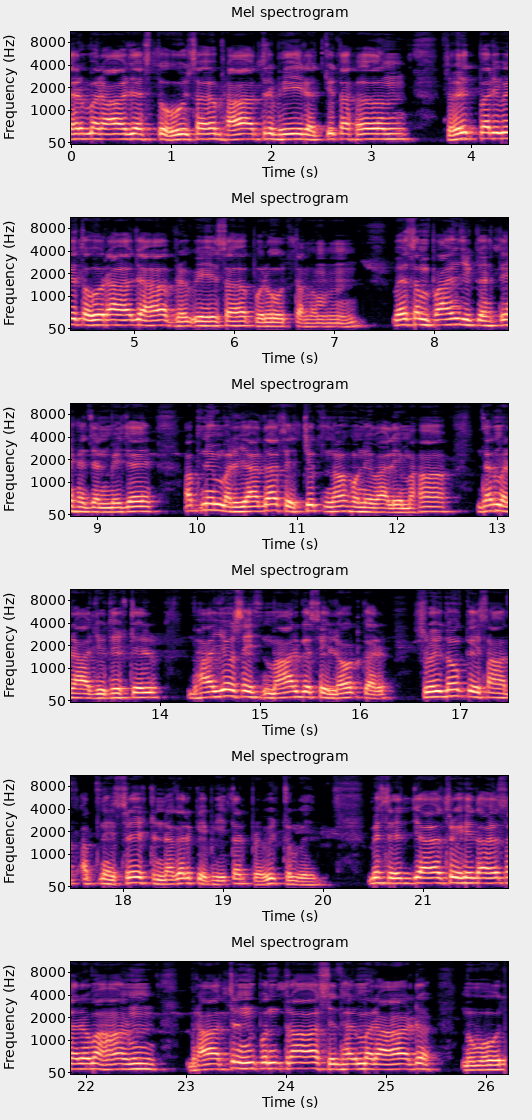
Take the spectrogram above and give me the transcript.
धर्मराजस्तु स भ्रातृभिच्युत सुहित परिवृत हो राजा प्रवेश पुरोत्तम वह सम्पायन जी कहते हैं, जन्मेजय, अपने मर्यादा से च्युत न होने वाले महा धर्मराज युधिष्ठिर भाइयों से इस मार्ग से लौटकर सुहृदों के साथ अपने श्रेष्ठ नगर के भीतर प्रविष्ट हुए। विसृज्य सुहृद सर्वान् भ्रातृन्पुत्राश धर्मराट नुमोद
